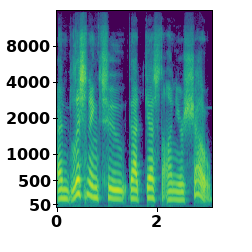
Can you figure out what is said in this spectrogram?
And listening to that guest on your show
